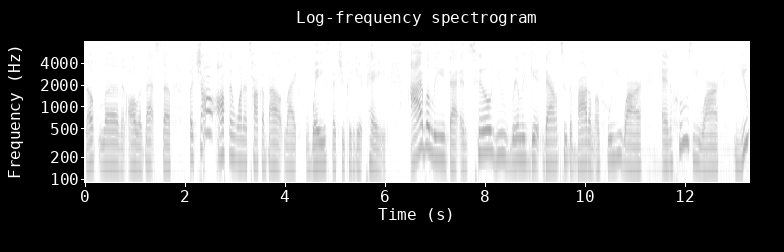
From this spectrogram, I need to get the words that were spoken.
self love and all of that stuff, but y'all often want to talk about like ways that you can get paid. I believe that until you really get down to the bottom of who you are and whose you are, you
